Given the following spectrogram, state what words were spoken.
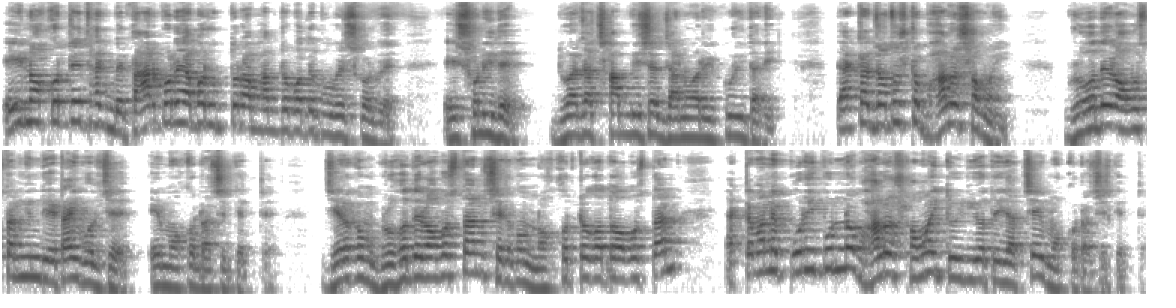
এই নক্ষত্রে থাকবে। তারপরে আবার উত্তরা ভাদ্রপদে প্রবেশ করবে এই শনিদেব দু হাজার ছাব্বিশের জানুয়ারির কুড়ি তারিখ। একটা যথেষ্ট ভালো সময়। গ্রহদের অবস্থান কিন্তু এটাই বলছে এই মকর রাশির ক্ষেত্রে। যেরকম গ্রহদের অবস্থান, সেরকম নক্ষত্রগত অবস্থান, একটা মানে পরিপূর্ণ ভালো সময় তৈরি হতে যাচ্ছে এই মকর রাশির ক্ষেত্রে।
